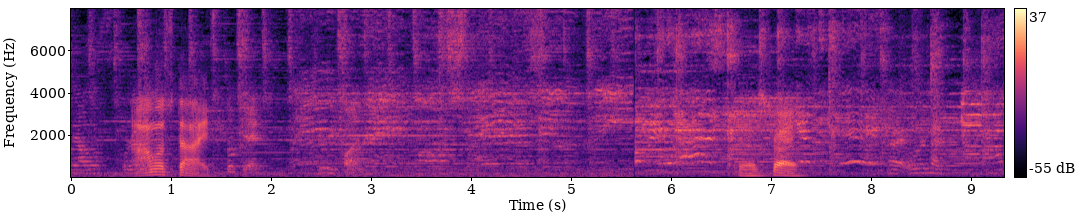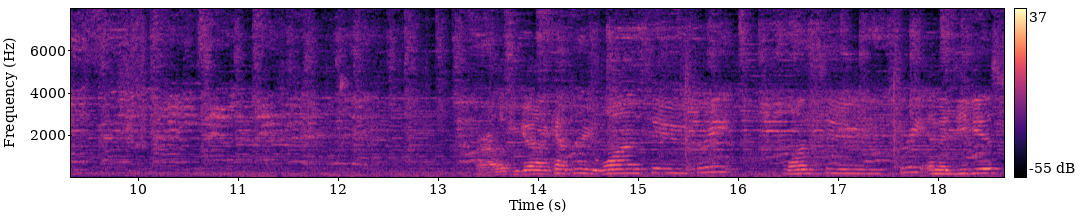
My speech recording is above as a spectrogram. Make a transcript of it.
We almost. We're Almost died. It's okay. It'll be fine. Okay, let's try it. All right. One more time. All right, looking good on the count of three. One, two, three. One, two, three, and then devious.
